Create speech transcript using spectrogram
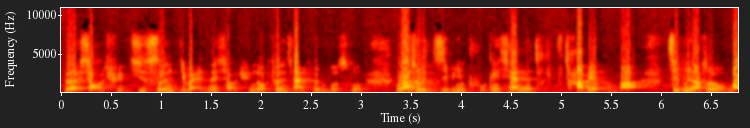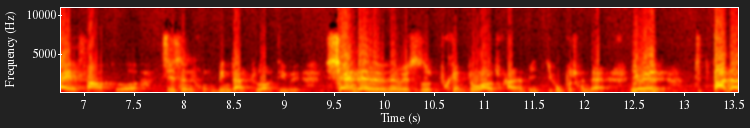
的小群，几十人、几百人的小群的分散分布时候，那时候疾病谱跟现在差别很大，基本上是外伤和寄生虫病占主导地位。现代人认为是很重要的传染病几乎不存在，因为大家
